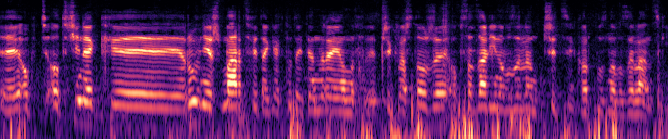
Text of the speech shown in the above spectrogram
e, odcinek e, również martwy, tak jak tutaj ten rejon przy klasztorze, obsadzali Nowozelandczycy, korpus nowozelandzki.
